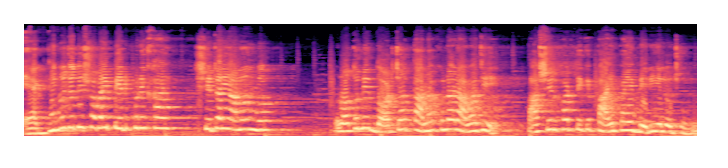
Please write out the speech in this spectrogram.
একদিনও যদি সবাই পেট ভরে খায়, সেটাই আনন্দ। রতনের দরজার তালা খোলার আওয়াজে পাশের ঘর থেকে পায়ে পায়ে বেরিয়ে এলো ঝুমু।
